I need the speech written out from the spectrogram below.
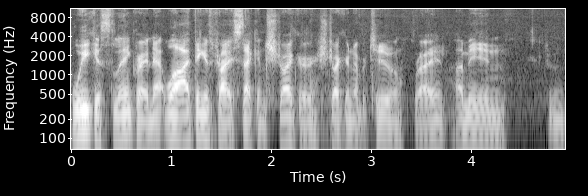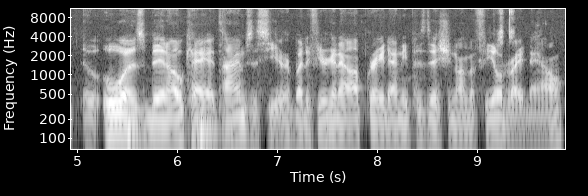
weakest link right now. Well, I think it's probably second striker, striker number two, right? I mean, Uhre's been okay at times this year, but if you're going to upgrade any position on the field right now,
